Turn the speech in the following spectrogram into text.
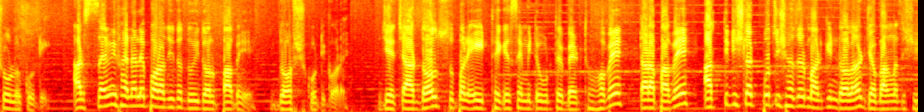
ষোলো কোটি। আর সেমিফাইনালে পরাজিত দুই দল পাবে দশ কোটি করে। যে চার দল সুপার এইট থেকে সেমিতে উঠতে ব্যর্থ হবে, তারা পাবে আটত্রিশ লাখ পঁচিশ হাজার মার্কিন ডলার, যা বাংলাদেশি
